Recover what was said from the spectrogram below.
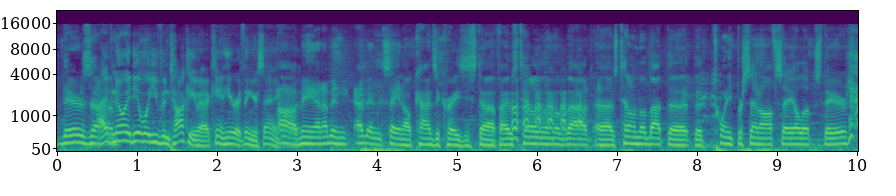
there's. I I have no idea what you've been talking about. I can't hear a thing you're saying. Oh but- man, I've been I've been saying all kinds of crazy stuff. I was telling them about uh, I was telling them about the the twenty percent off sale upstairs.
